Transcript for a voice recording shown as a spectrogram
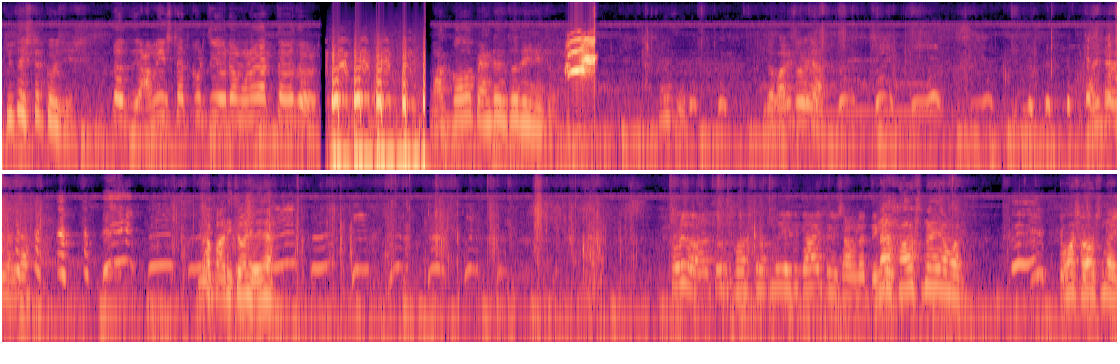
তুই তো স্টার্ট করেছিস। তো আমি স্টার্ট করছি ওটা মনে রাখতে হবে তোর। ভাগ্য প্যান্টের ভিতরে দিইনি তো। যা বাড়ি চলে যা। বাড়ি চলে যা। থাকলে এদিকে আয় তুই সামনের দিকে। না সাহস নাই আমার। আমার সাহস নাই।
